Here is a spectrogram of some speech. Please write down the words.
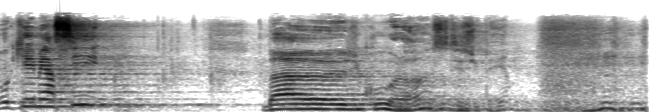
Ok, merci. Bah, euh, du coup, voilà, c'était super.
